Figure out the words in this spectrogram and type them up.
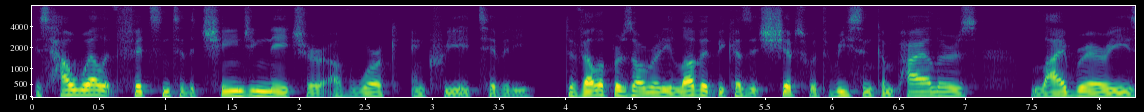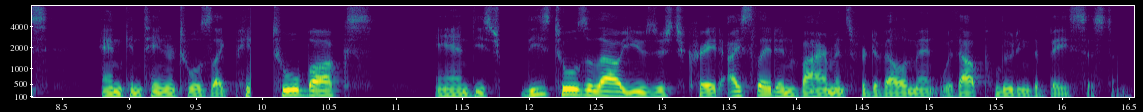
is how well it fits into the changing nature of work and creativity. Developers already love it because it ships with recent compilers, libraries, and container tools like Paint Toolbox, and these, these tools allow users to create isolated environments for development without polluting the base system,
